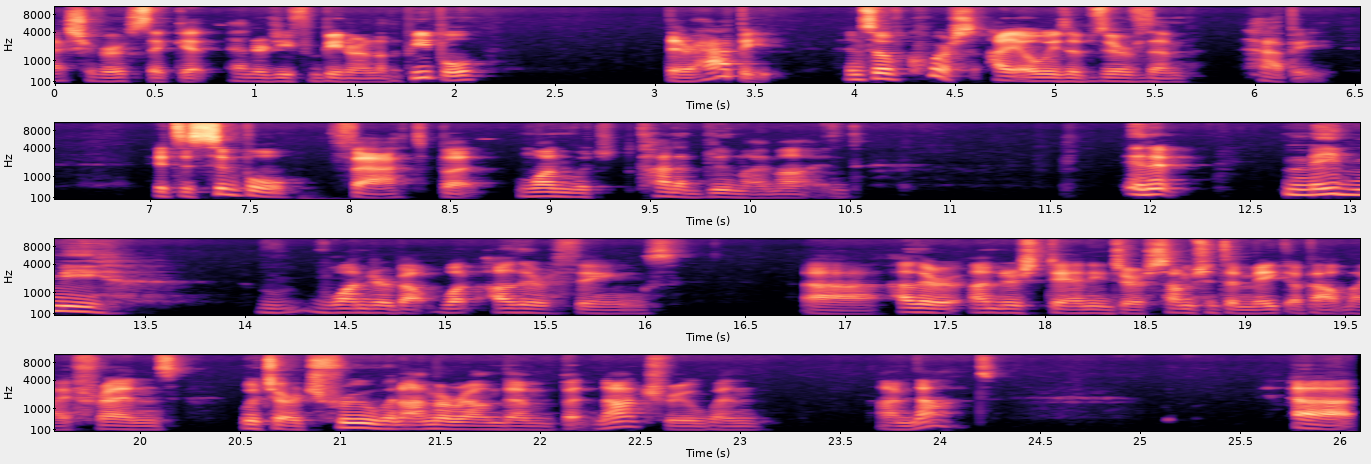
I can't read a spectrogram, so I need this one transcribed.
extroverts that get energy from being around other people, they're happy. And so, of course, I always observe them happy. It's a simple fact, but one which kind of blew my mind. And it made me wonder about what other things, uh, other understandings or assumptions to make about my friends which are true when I'm around them, but not true when I'm not. Uh,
